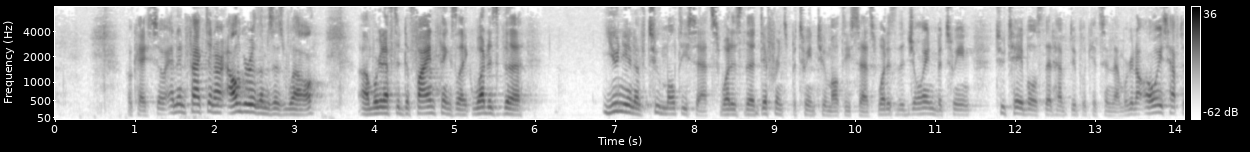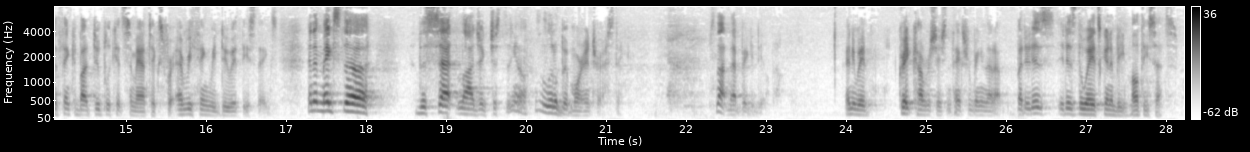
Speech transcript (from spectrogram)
Okay, so, and in fact, in our algorithms as well, um, we're going to have to define things like what is the union of two multisets? What is the difference between two multisets? What is the join between two tables that have duplicates in them? We're going to always have to think about duplicate semantics for everything we do with these things. And it makes the, the set logic just you know, a little bit more interesting. It's not that big a deal, though. Anyway, great conversation. Thanks for bringing that up. But it is, it is the way it's going to be, multisets.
